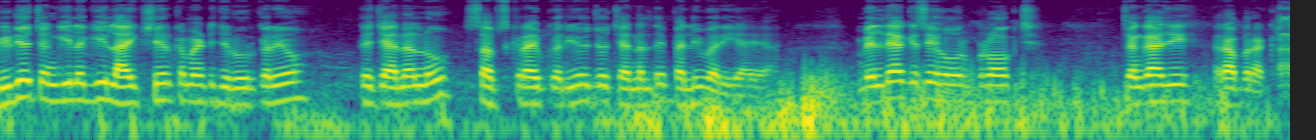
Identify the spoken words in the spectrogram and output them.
ਵੀਡੀਓ ਚੰਗੀ ਲੱਗੀ ਲਾਈਕ ਸ਼ੇਅਰ ਕਮੈਂਟ ਜ਼ਰੂਰ ਕਰਿਓ ਤੇ ਚੈਨਲ ਨੂੰ ਸਬਸਕ੍ਰਾਈਬ ਕਰਿਓ ਜੋ ਚੈਨਲ ਤੇ ਪਹਿਲੀ ਵਾਰੀ ਆਏ ਆ। ਮਿਲਦੇ ਆ ਕਿਸੇ ਹੋਰ ਬਲੌਗ 'ਚ। ਚੰਗਾ ਜੀ ਰੱਬ ਰੱਖਾ।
